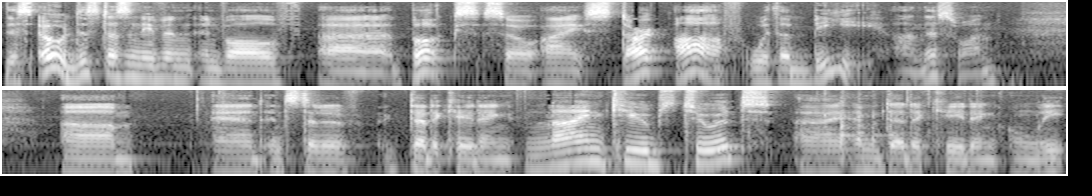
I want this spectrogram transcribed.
this oh this doesn't even involve uh, books. So I start off with a B on this one. Um, and instead of dedicating nine cubes to it, I am dedicating only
